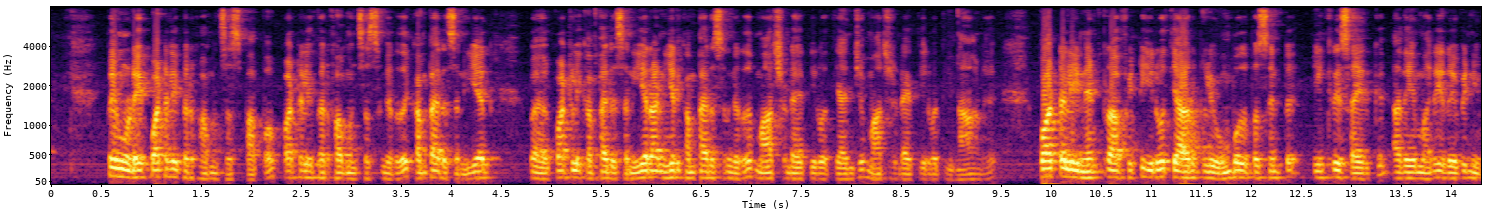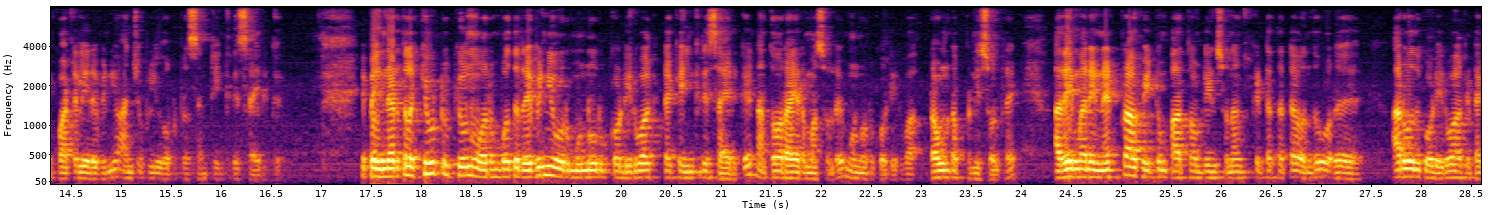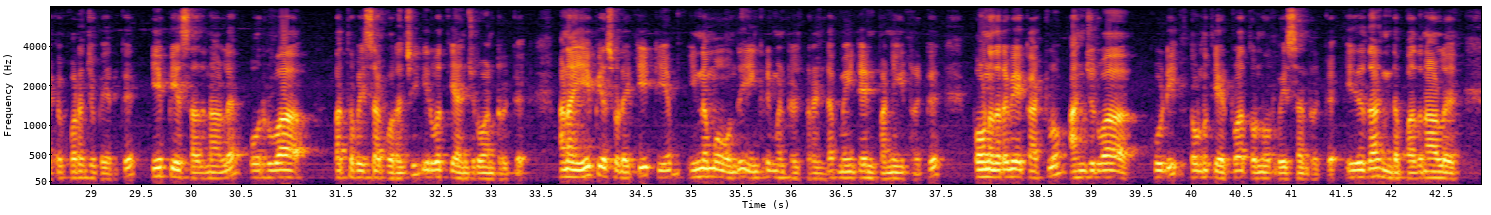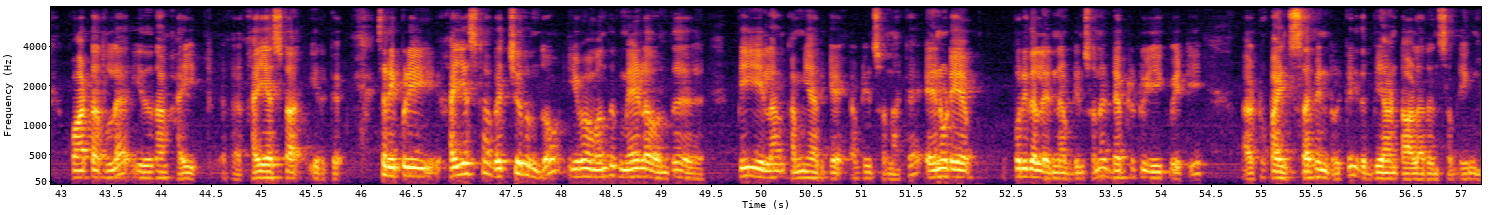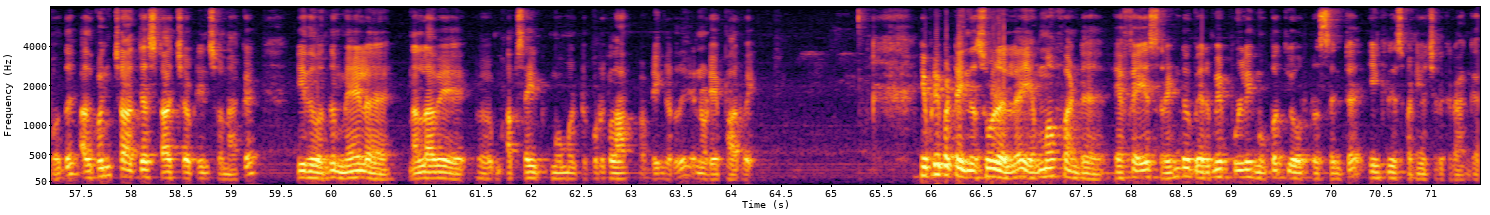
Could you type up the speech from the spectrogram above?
இப்போ இவங்களுடைய குவார்டர்லி பெர்ஃபார்மன்சஸ் பார்ப்போம். Quarterly பெர்ஃபார்மன்சஸ்ங்கிறது comparison year quarterly comparison year on year கம்பேரிசன்ங்கிறது March ரெண்டாயிரத்தி இருபத்தி அஞ்சு மார்ச் ரெண்டாயிரத்தி இருபத்தி நாலு. குவார்டர்லி நெட் ப்ராஃபிட் இருபத்தி ஆறு புள்ளி ஒம்பது பர்சன்ட் இன்க்ரீஸ் ஆயிருக்கு. அதே மாதிரி ரெவென்யூ குவார்டர்லி ரெவென்யூ அஞ்சு புள்ளி ஒரு பர்சன்ட் இன்க்ரீஸ் ஆயிருக்கு. இப்போ இந்த இடத்துல கியூ டு கியூன்னு வரும்போது ரெவென்யூ ஒரு முந்நூறு கோடி ரூபா கிட்ட இன்க்ரீஸ் ஆயிருக்கு. நான் தோராயிரமா சொல்றேன் முந்நூறு கோடி ரூபா. ரவுண்ட் அப் பண்ணி சொல்றேன். அதே மாதிரி நெட் ப்ராஃபிட்டும் பார்த்தோம் அப்படின்னு சொன்னா கிட்டத்தட்ட வந்து ஒரு அறுபது கோடி ரூபா கிட்டக்க குறைஞ்சு போயிருக்கு. இபிஎஸ் அதனால ஒரு ரூபா பத்து பைசா குறைஞ்சி இருபத்தி அஞ்சு ரூபான்னு இருக்கு. ஆனால் ஏபிஎஸோட டிடிஎம் இன்னமும் வந்து இன்க்ரிமெண்டல் ட்ரெண்டை மெயின்டைன் பண்ணிக்கிட்டு இருக்கு. போன தடவையை காட்டிலும் அஞ்சு ரூபா கூடி தொண்ணூற்றி எட்டு ரூபா தொண்ணூறு பைசான்ருக்கு இதுதான் இந்த பதினாலு குவார்ட்டரில் இதுதான் ஹைட் ஹையஸ்டாக இருக்குது சரி இப்படி ஹையஸ்ட்டாக வச்சுருந்தோம். இவன் வந்து மேலே வந்து பிஇலாம் கம்மியாக இருக்கே அப்படின்னு சொன்னாக்க என்னுடைய புரிதல் என்ன அப்படின்னு சொன்னால் டெப்ட் to equity two point seven இருக்குது இது பியாண்ட் டாலரன்ஸ் அப்படிங்கும்போது அது கொஞ்சம் அட்ஜஸ்ட் ஆச்சு அப்படின்னு சொன்னாக்க இது வந்து மேலே நல்லாவே அப்சைட் மூமெண்ட் கொடுக்கலாம் அப்படிங்கிறது என்னுடைய பார்வை. இப்படிப்பட்ட இந்த சூழலில் எம்எஃப் அண்டு எஃப்ஐஎஸ் ரெண்டு பேருமே புள்ளி முப்பத்தி ஒரு பர்சன்ட்டை இன்க்ரீஸ் பண்ணி வச்சுருக்கிறாங்க.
